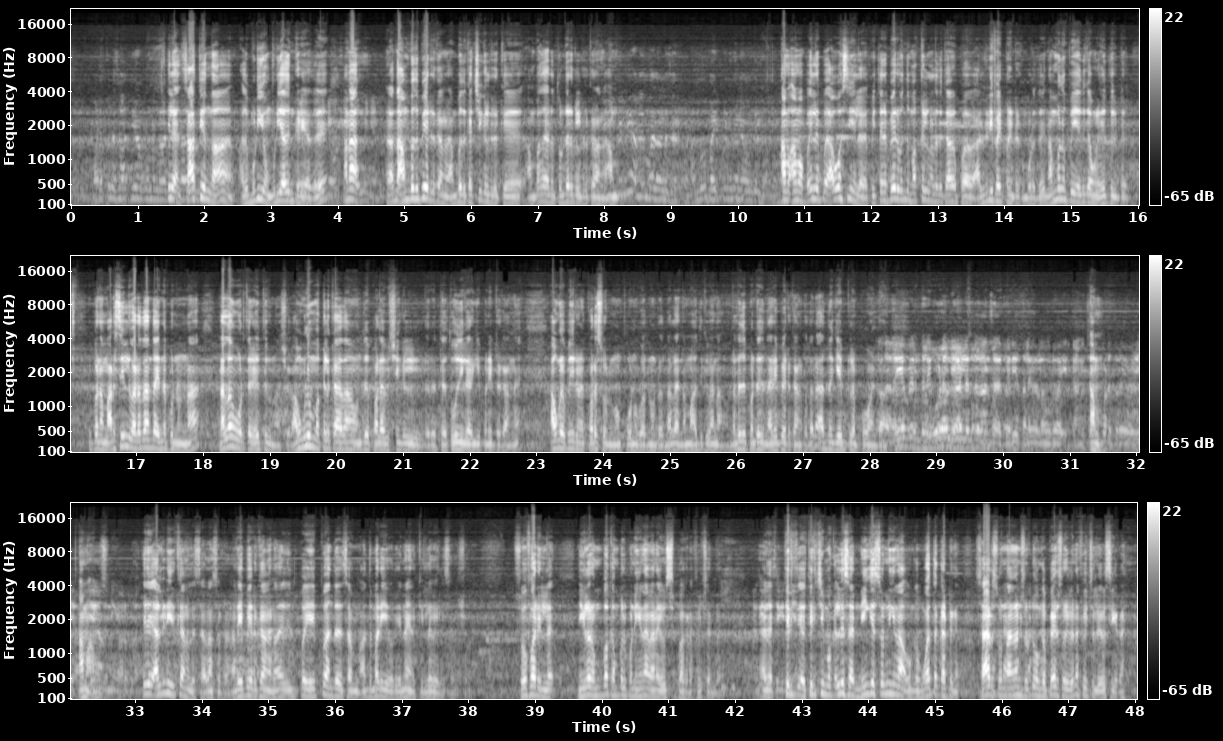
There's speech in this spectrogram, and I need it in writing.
இல்லை சாத்தியம்தான். அது முடியும் முடியாதுன்னு கிடையாது. ஆனால் அதான் ஐம்பது பேர் இருக்காங்க. ஐம்பது கட்சிகள் இருக்குது ஐம்பதாயிரம் தொண்டர்கள் இருக்காங்க. ஆமாம் ஆமாம் இல்லை இப்போ அவசியம் இல்லை. இப்போ இத்தனை பேர் வந்து மக்கள் நல்லதுக்காக இப்போ ஆல்ரெடி ஃபைட் பண்ணிட்டு இருக்கும் பொழுது நம்மளும் போய் எதுக்கு அவங்களை எடுத்துக்கிட்டு இப்போ நம்ம அரசியல் வரதா இருந்தால் என்ன பண்ணணும்னா நல்லவன் ஒருத்தர் எடுத்துக்கணும் ஆக்சுவல் அவங்களும் மக்களுக்காக தான் வந்து பல விஷயங்கள் தொகுதியில் இறங்கி பண்ணிட்டு இருக்காங்க. அவங்கள பற்றி எனக்கு குறை சொல்லணும் போகணும் வரணுன்றதுனால நம்ம அதுக்கு வேணாம். நல்லது பண்ணுறது நிறைய பேர் இருக்காங்கிறதால அந்த கேமுக்குள்ள போக வேண்டாம். நிறைய பேர் திரைப்படத்துறையிலேருந்து தான் சார் பெரிய தலைவர்லாம் உருவாகியிருக்காங்க. திரைப்படத்துறை வழியா. ஆமாம், ஆமாம். நீங்கள் வரக்கூடாது? இது ஆல்ரெடி இருக்காங்கல்ல சார் அதான் சொல்கிறேன் நிறைய பேர் இருக்காங்க இப்போ இப்போ அந்த சம் அந்த மாதிரி ஒரு எண்ணம் எனக்கு இல்லவே இல்லை சார் ஆக்சுவலாக சோஃபார் இல்லை. நீங்களும் ரொம்ப கம்பல் பண்ணீங்கன்னா வேணா யோசிச்சு பார்க்குறேன் ஃப்யூச்சரில் அது திருச்சி திருச்சி மக்கள் இல்லை சார் நீங்கள் சொன்னீங்கன்னா உங்கள் முகத்தை காட்டுங்க. சார் சொன்னாங்கன்னு சொல்லிட்டு உங்கள் பேர் சொல்லி வேணா ஃப்யூச்சரில் யோசிக்கிறேன்.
